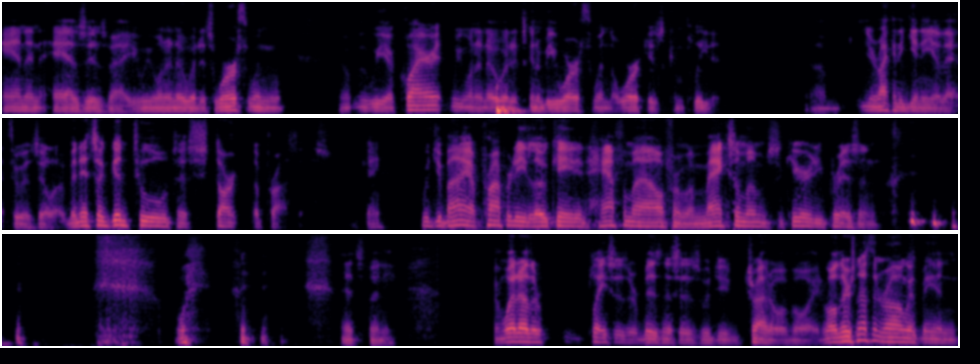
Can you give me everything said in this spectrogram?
and an as is value. We want to know what it's worth when we acquire it. We want to know what it's going to be worth when the work is completed. Um, you're not going to get any of that through a Zillow, but it's a good tool to start the process. Okay. Would you buy a property located half a mile from a maximum security prison? That's funny. And what other places or businesses would you try to avoid? Well, there's nothing wrong with being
